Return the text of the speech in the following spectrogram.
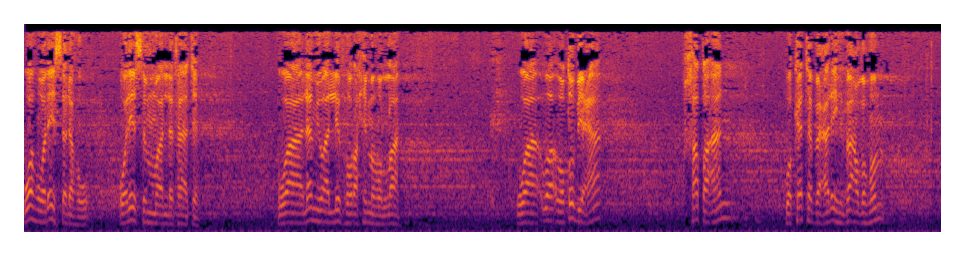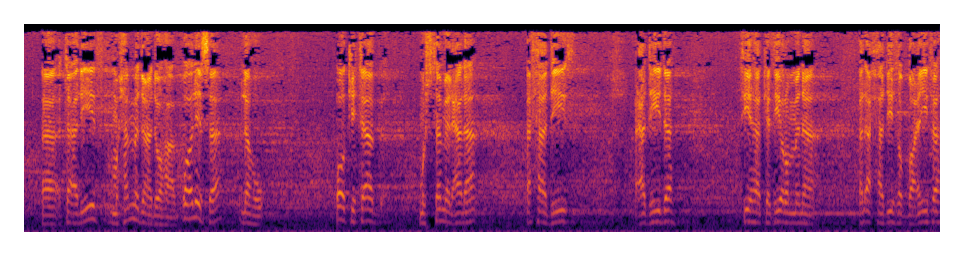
وهو ليس له وليس من مؤلفاته. ولم يؤلفه رحمه الله. وطبع خطأ وكتب عليه بعضهم آه، تأليف محمد بن عبد الوهاب وليس له. هو كتاب مشتمل على أحاديث عديدة فيها كثير من الأحاديث الضعيفة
